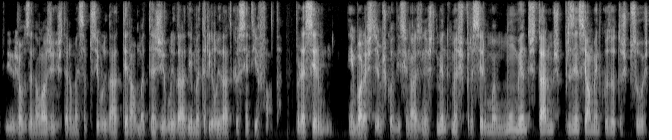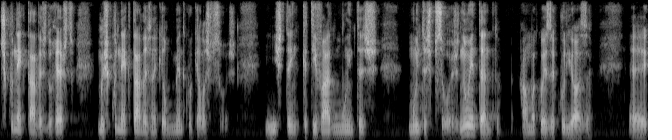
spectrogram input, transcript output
e os jogos analógicos deram-me essa possibilidade de ter alguma tangibilidade e materialidade que eu sentia falta. Para ser, embora estejamos condicionados neste momento, mas para ser um momento de estarmos presencialmente com as outras pessoas, desconectadas do resto, mas conectadas naquele momento com aquelas pessoas. E isto tem cativado muitas, muitas pessoas. No entanto, há uma coisa curiosa,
